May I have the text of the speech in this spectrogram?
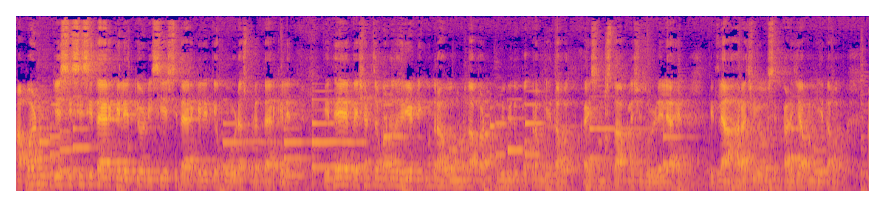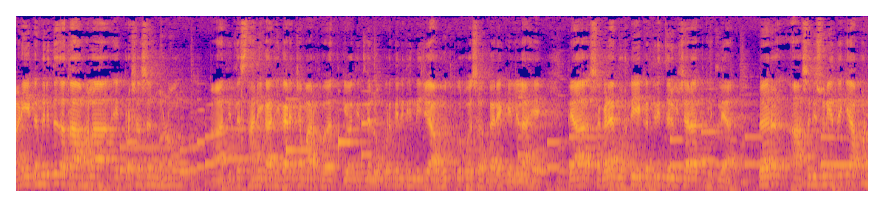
आपण जे सी सी सी तयार केलेत किंवा डी सी एस सी तयार केलेत किंवा कोविड हॉस्पिटल तयार केलेत तिथे पेशंटचं मनोधैर्य टिकून राहावं म्हणून आपण विविध उपक्रम घेत आहोत. काही संस्था आपल्याशी जुळलेल्या आहेत. तिथल्या आहाराची व्यवस्थित काळजी आपण घेत आहोत. आणि एकंदरीतच आता आम्हाला एक प्रशासन म्हणून तिथल्या स्थानिक अधिकाऱ्यांच्या मार्फत किंवा तिथल्या लोकप्रतिनिधींनी जे अभूतपूर्व सहकार्य केलेलं आहे त्या सगळ्या गोष्टी एकत्रित जर विचारात घेतल्या तर असं दिसून येतं की आपण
